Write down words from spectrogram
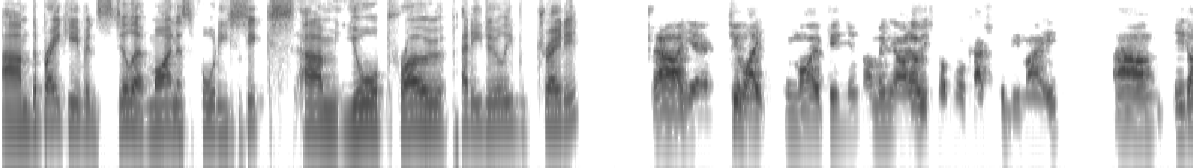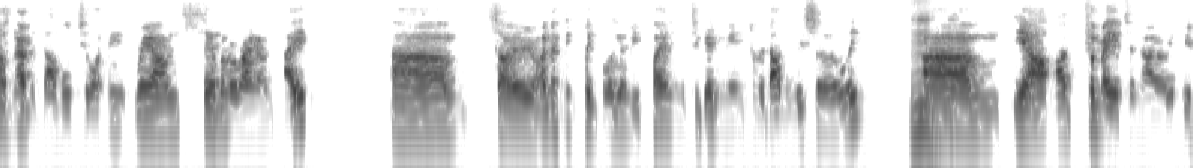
Um, the break even still at minus 46. Um, your pro Paddy Dooley trade in. Uh, yeah, too late in my opinion. I mean, I know he's got more cash to be made. Um, he doesn't have a double till I think round seven or round eight. Um, so I don't think people are going to be planning to get him in for the double this early. Mm. Um, yeah, I, for me it's a no. If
